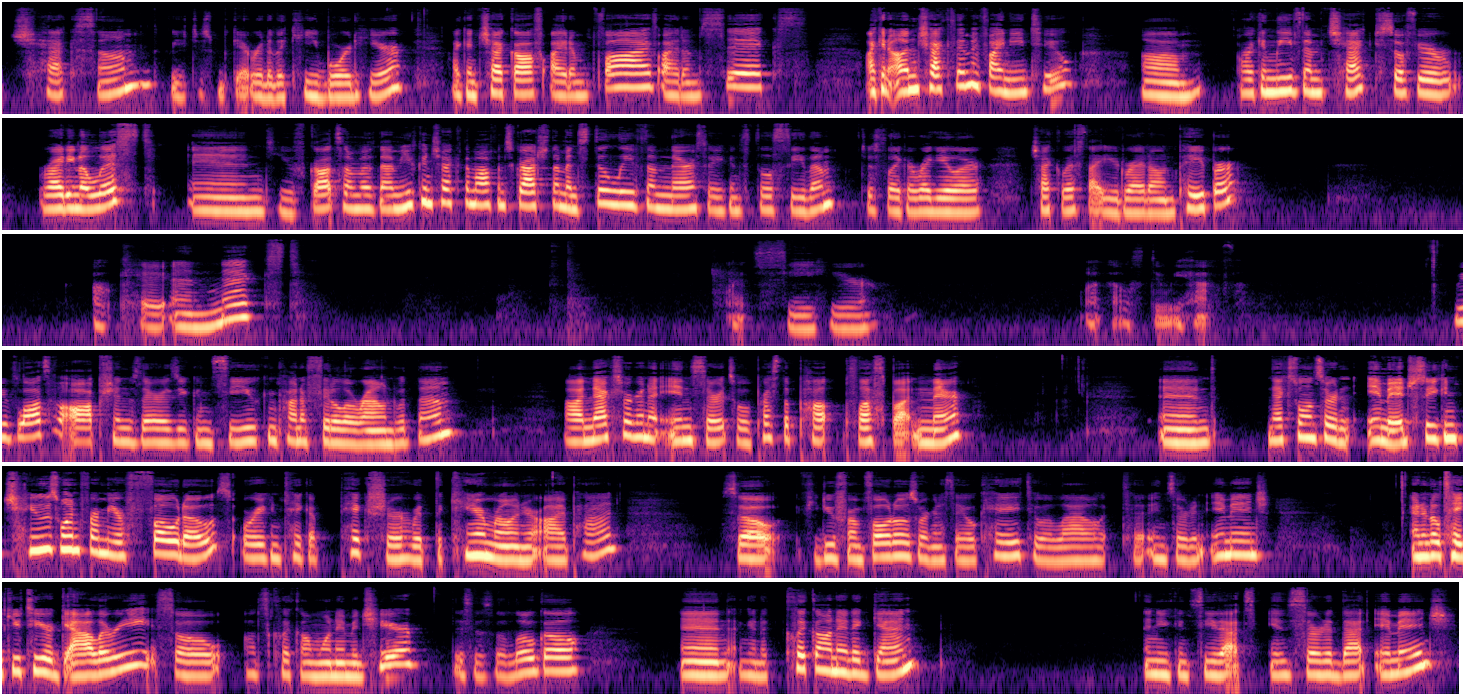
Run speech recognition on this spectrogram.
check some. We just get rid of the keyboard here. I can check off item five, item six. I can uncheck them if I need to, um, or I can leave them checked. So if you're writing a list and you've got some of them, you can check them off and scratch them and still leave them there so you can still see them, just like a regular checklist that you'd write on paper. Okay, and next, let's see here. What else do we have? We have lots of options there, as you can see. You can kind of fiddle around with them. Uh, next, we're going to insert. So we'll press the plus button there. And next, we'll insert an image. So you can choose one from your photos, or you can take a picture with the camera on your iPad. So if you do from photos, we're going to say OK to allow to insert an image. And it'll take you to your gallery. So let's click on one image here. This is the logo. And I'm going to click on it again and you can see that's inserted that image.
